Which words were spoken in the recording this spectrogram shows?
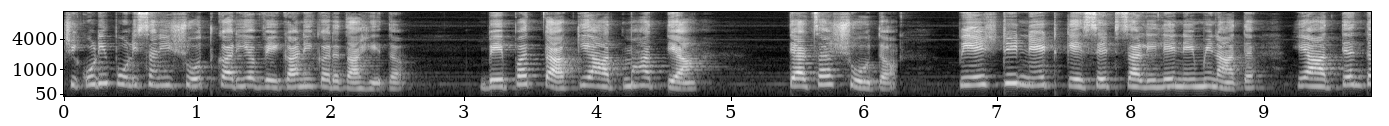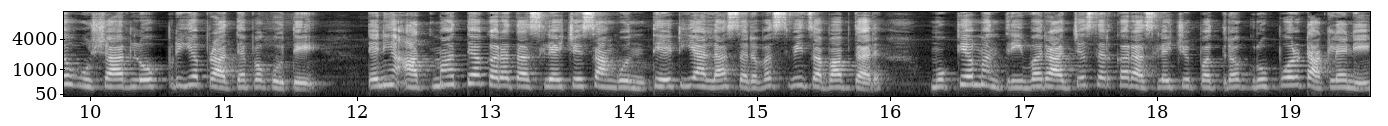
चिकोडी पोलिसांनी शोधकार्य वेगाने करत आहेत. बेपत्ता की आत्महत्या त्याचा शोध P H D NET KSET झालेले नेमिनाथ हे अत्यंत हुशार लोकप्रिय प्राध्यापक होते. त्यांनी आत्महत्या करत असल्याचे सांगून थेट याला सर्वस्वी जबाबदार मुख्यमंत्री व राज्य सरकार असल्याचे पत्र ग्रुपवर टाकल्याने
